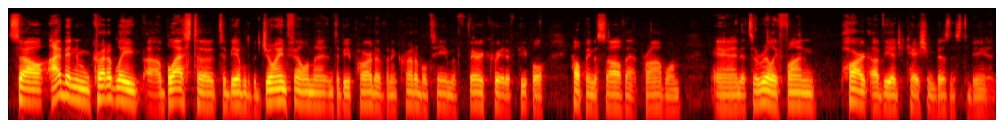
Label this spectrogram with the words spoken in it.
So I've been incredibly uh, blessed to, to be able to join Filament and to be part of an incredible team of very creative people helping to solve that problem. And it's a really fun part of the education business to be in.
